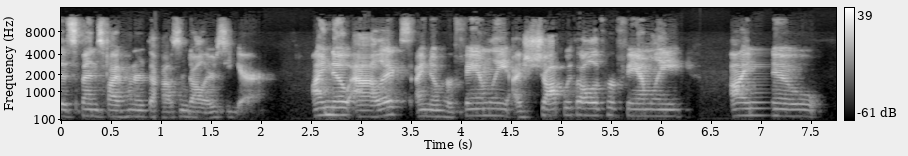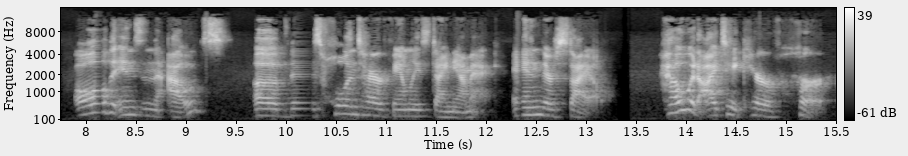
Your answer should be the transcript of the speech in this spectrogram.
that spends $500,000 a year? I know Alex, I know her family, I shop with all of her family, I know all the ins and the outs of this whole entire family's dynamic and their style. How would I take care of her?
